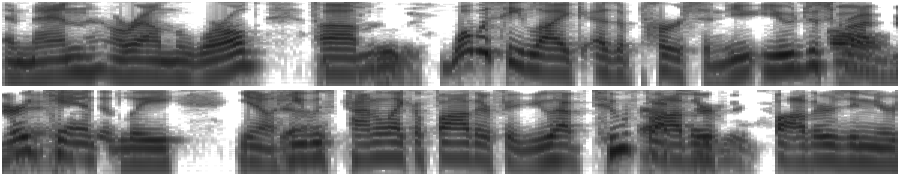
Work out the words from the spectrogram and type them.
and men around the world. Um, what was he like as a person? You, you described Oh, very man. candidly. You know, he was kind of like a father figure. You have two father fathers in your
